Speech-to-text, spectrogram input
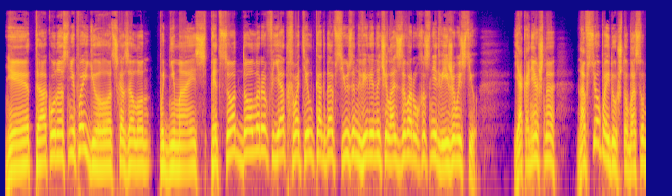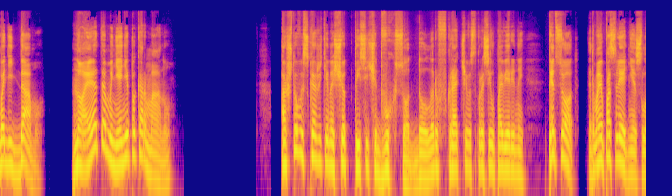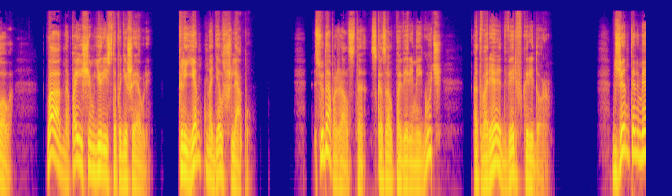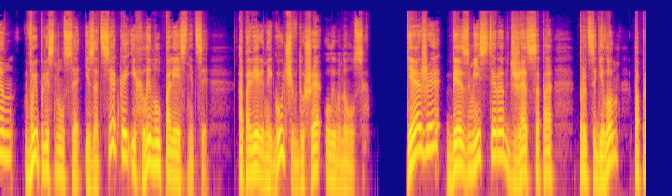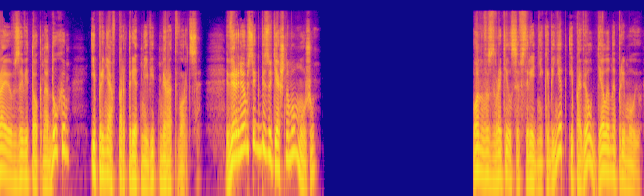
«Нет, так у нас не пойдет», — сказал он, поднимаясь. «Пятьсот долларов я отхватил, когда в Сьюзенвилле началась заваруха с недвижимостью. Я, конечно, на все пойду, чтобы освободить даму, но это мне не по карману». «А что вы скажете насчет тысячи двухсот долларов?» — вкратчиво спросил поверенный. «Пятьсот! Это мое последнее слово. Ладно, поищем юриста подешевле». Клиент надел шляпу. «Сюда, пожалуйста», — сказал поверенный Гуч, отворяя дверь в коридор. Джентльмен выплеснулся из отсека и хлынул по лестнице, а поверенный Гуч в душе улыбнулся. «Те же без мистера Джессопа», — процедил он, поправив завиток над ухом и приняв портретный вид миротворца. «Вернемся к безутешному мужу». Он возвратился в средний кабинет и повел дело напрямую.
